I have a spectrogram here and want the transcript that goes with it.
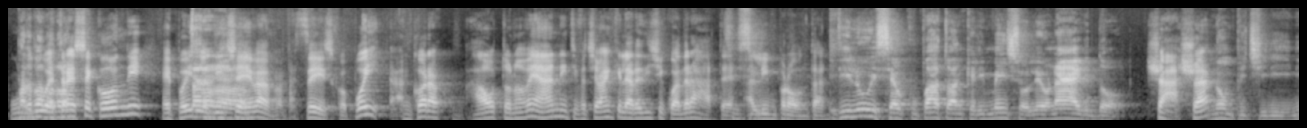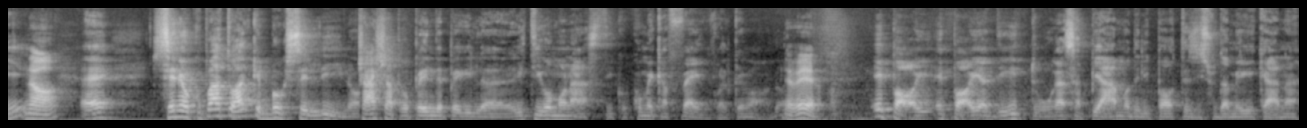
1, Pardon, 2, pardon. 3 secondi e poi lo diceva, pazzesco. Poi ancora a 8-9 anni ti faceva anche le radici quadrate Sì, sì. all'impronta. Di lui si è occupato anche l'immenso Leonardo, Sciascia, non Piccinini. no? eh? Se ne è occupato anche Borsellino. Sciascia propende per il ritiro monastico, come caffè in qualche modo. È vero. E poi, e poi addirittura sappiamo dell'ipotesi sudamericana,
